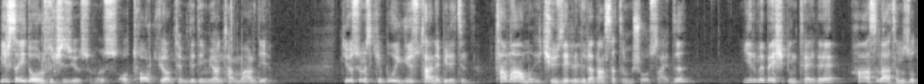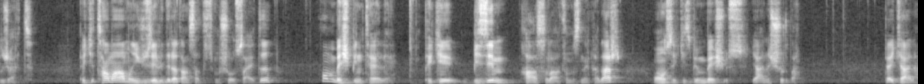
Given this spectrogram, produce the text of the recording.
Bir sayı doğrusu çiziyorsunuz. O tork yöntemi dediğim yöntem vardı ya. Diyorsunuz ki bu 100 tane biletin tamamı 250 liradan satılmış olsaydı 25.000 TL hasılatımız olacaktı. Peki tamamı 150 liradan satılmış olsaydı 15.000 TL. Peki bizim hasılatımız ne kadar? 18.500 yani şurada. Pekala.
